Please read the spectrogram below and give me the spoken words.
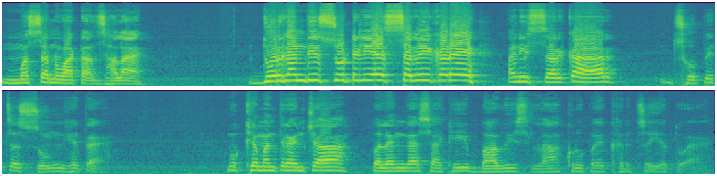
मसनवाटा झालाय. दुर्गंधी सुटली आहे सगळीकडे आणि सरकार झोपेचं सोंग घेत आहे मुख्यमंत्र्यांच्या पलंगासाठी बावीस लाख रुपये खर्च येतो आहे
